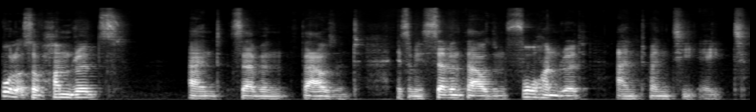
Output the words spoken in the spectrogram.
4 lots of hundreds, and 7,000. It's going to be 7,428.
